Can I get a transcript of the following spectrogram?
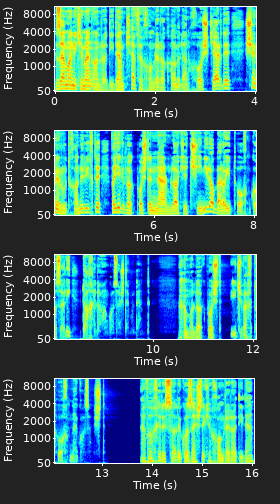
زمانی که من آن را دیدم کف خمره را کاملا خوش کرده شن رودخانه ریخته و یک لاک پشت نرم لاک چینی را برای تخم گذاری داخل آن گذاشته بودند. اما لاک پشت هیچ وقت تخم نگذاشت. اواخر سال گذشته که خمره را دیدم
